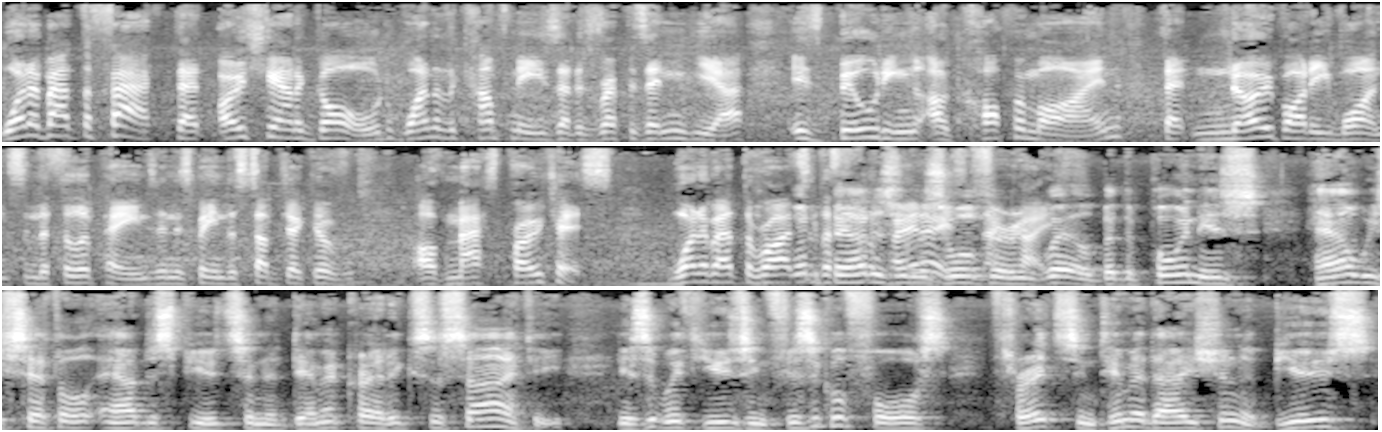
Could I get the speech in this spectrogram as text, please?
What about the fact that OceanaGold, one of the companies that is representing here, is building a copper mine that nobody wants in the Philippines and has been the subject of, of mass protests? What about the rights What of the about Filipinos is all very case? well, but the point is how we settle our disputes in a democratic society. Is it with using physical force, threats, intimidation, abuse,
